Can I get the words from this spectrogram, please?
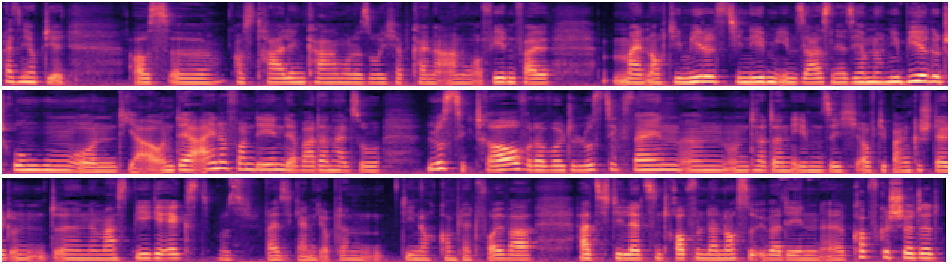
Ich weiß nicht, ob die aus äh, Australien kam oder so, ich habe keine Ahnung. Auf jeden Fall meinten auch die Mädels, die neben ihm saßen, ja, sie haben noch nie Bier getrunken und ja, und der eine von denen, der war dann halt so lustig drauf oder wollte lustig sein äh, und hat dann eben sich auf die Bank gestellt und äh, eine Maß Bier geäxt. Das weiß ich gar nicht, ob dann die noch komplett voll war. Hat sich die letzten Tropfen dann noch so über den äh, Kopf geschüttet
